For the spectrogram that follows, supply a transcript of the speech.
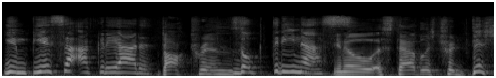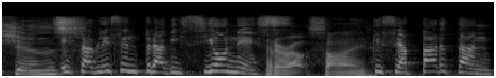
y empieza a crear doctrines, doctrinas, you know, establish traditions establecen tradiciones that are outside que se apartan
